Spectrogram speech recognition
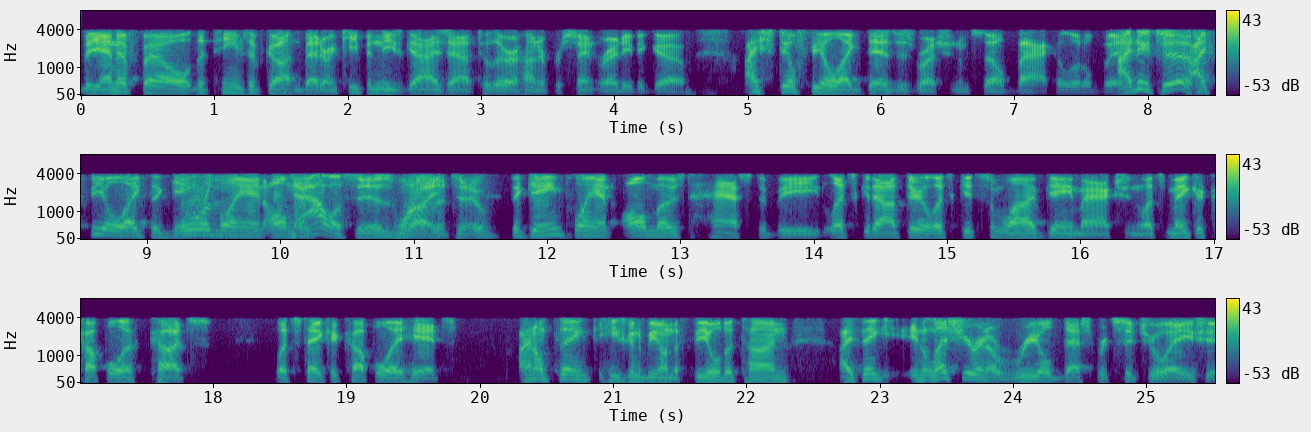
the NFL, the teams have gotten better and keeping these guys out till they're 100% ready to go. I still feel like Dez is rushing himself back a little bit. I do too. I feel like the game or plan almost Dallas is one Right. of the two. the game plan almost has to be let's get out there, let's get some live game action, let's make a couple of cuts, let's take a couple of hits. I don't think he's going to be on the field a ton. I think unless you're in a real desperate situation,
